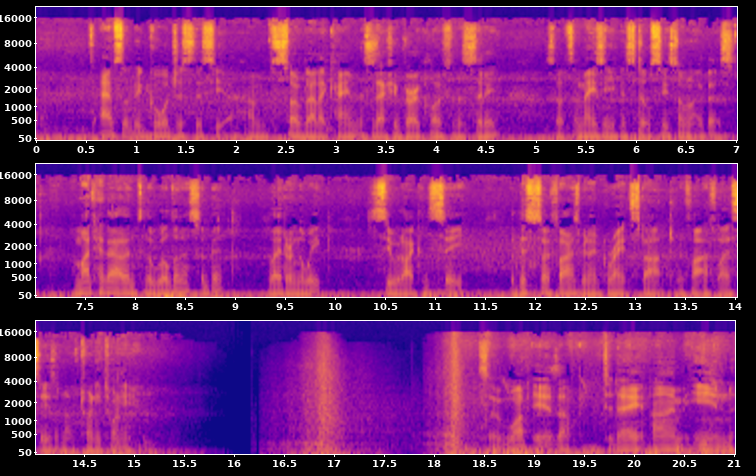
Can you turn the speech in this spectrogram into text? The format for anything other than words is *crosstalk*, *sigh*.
It's absolutely gorgeous this year. I'm so glad I came. This is actually very close to the city, so it's amazing you can still see something like this. I might head out into the wilderness a bit later in the week to see what I can see. But this so far has been a great start to the Firefly season of 2020. So what is up? Today I'm in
